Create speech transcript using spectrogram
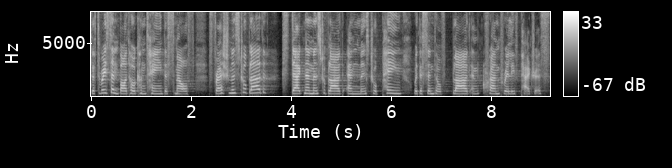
The three scent bottle contained the smell of fresh menstrual blood, stagnant menstrual blood, and menstrual pain with the scent of blood and cramp relief patches.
